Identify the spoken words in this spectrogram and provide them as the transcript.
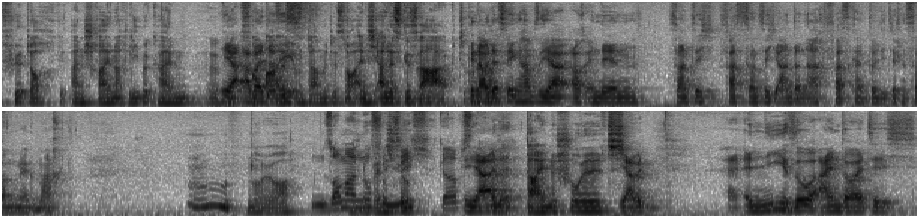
führt doch an Schrei nach Liebe kein äh, Weg Ja, vorbei ist- und damit ist doch eigentlich alles gesagt. Genau, oder? deswegen haben sie ja auch in den 20, fast 20 Jahren danach fast keinen politischen Song mehr gemacht. Naja, Ein Sommer nur Wenn für ich so- mich gab es. Ja, deine Schuld. Ja, aber äh, nie so eindeutig,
